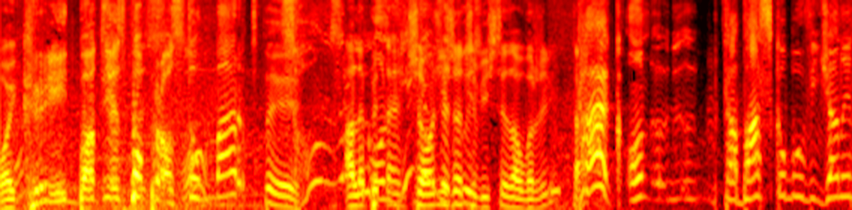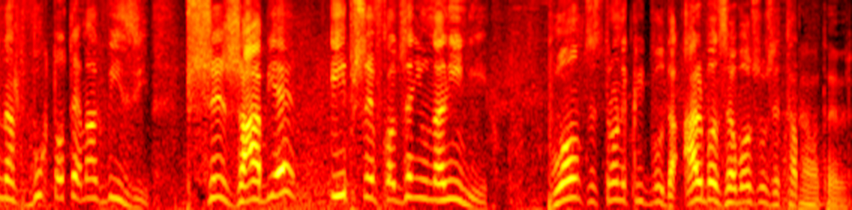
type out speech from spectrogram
Oj, Creedbot jest po prostu błąd. martwy! Co on zrobił? Ale On pytanie, wiedział, czy oni tu jest- rzeczywiście zauważyli? Tak. Tak, on, e, Tabasco był widziany na dwóch totemach wizji. Przy żabie i przy wchodzeniu na linii. Błąd ze strony Creedwooda. Albo założył, że ta A, whatever.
